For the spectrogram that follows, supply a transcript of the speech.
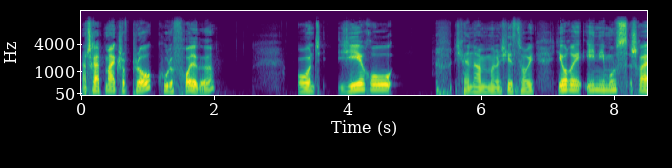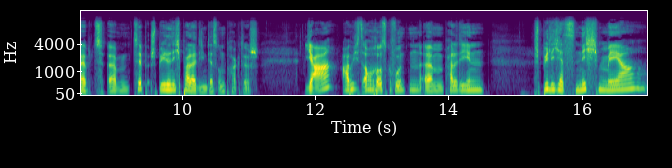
Dann schreibt Minecraft Pro, coole Folge. Und Jero ich kann den Namen immer noch nicht lesen, sorry. Jore Enimus schreibt, ähm, Tipp, spiel nicht Paladin, der ist unpraktisch. Ja, habe ich jetzt auch herausgefunden. Ähm, Paladin spiele ich jetzt nicht mehr.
